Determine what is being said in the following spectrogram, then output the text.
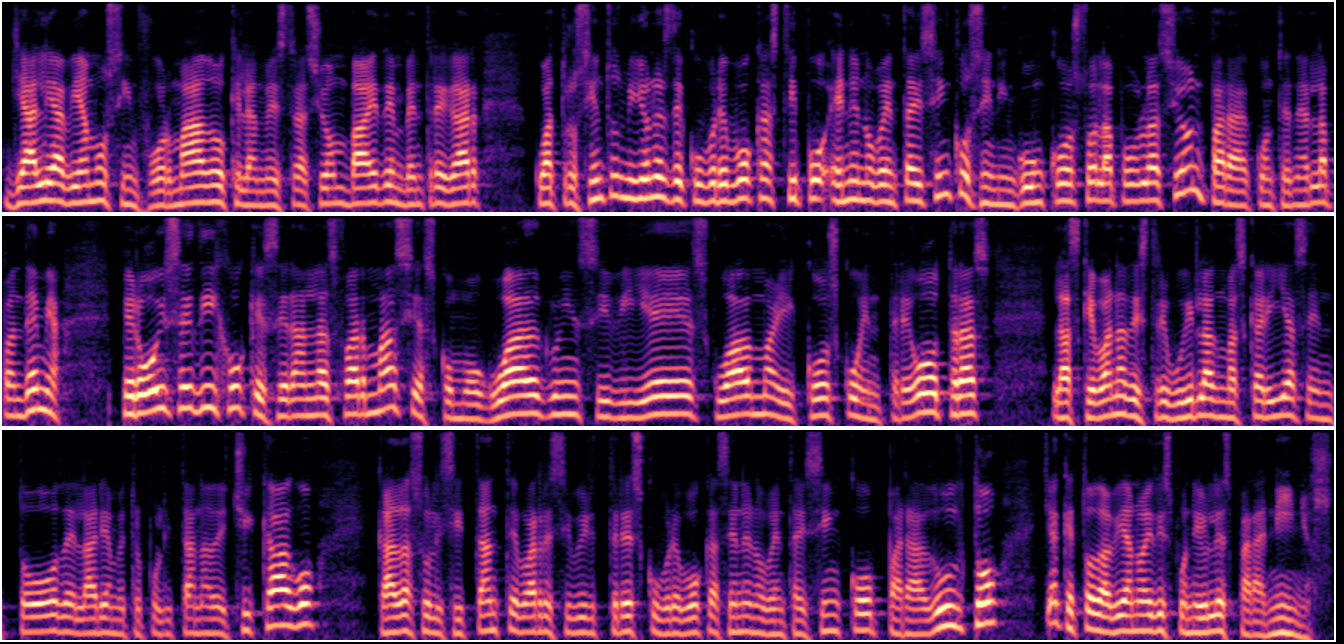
Ya le habíamos informado que la administración Biden va a entregar 400 millones de cubrebocas tipo N95 sin ningún costo a la población para contener la pandemia. Pero hoy se dijo que serán las farmacias como Walgreens, CVS, Walmart y Costco, entre otras, las que van a distribuir las mascarillas en toda el área metropolitana de Chicago. Cada solicitante va a recibir tres cubrebocas N95 para adulto, ya que todavía no hay disponibles para niños.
